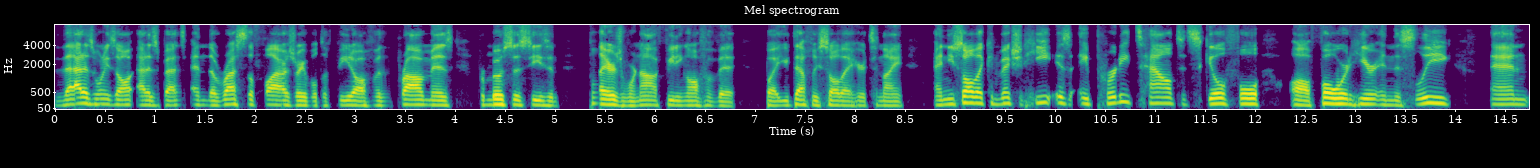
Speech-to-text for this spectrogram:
that is when he's all at his best, and the rest of the Flyers are able to feed off of it. The problem is, for most of the season, players were not feeding off of it, but you definitely saw that here tonight and you saw that conviction. He is a pretty talented, skillful uh, forward here in this league, and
